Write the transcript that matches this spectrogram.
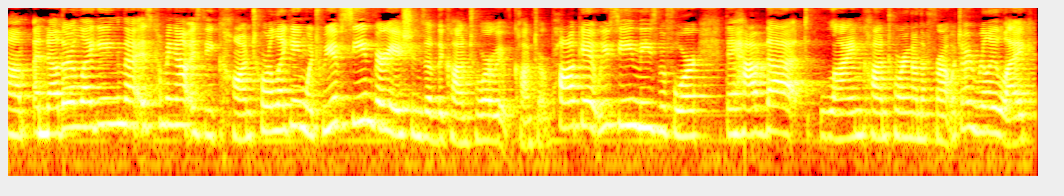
Um, another legging that is coming out is the contour legging, which we have seen variations of the contour. We have contour pocket. We've seen these before. They have that line contouring on the front, which I really like.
